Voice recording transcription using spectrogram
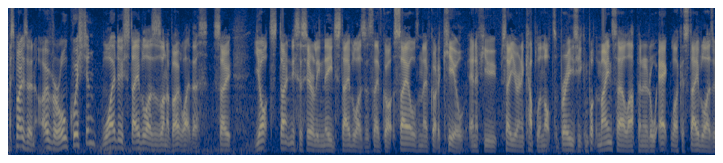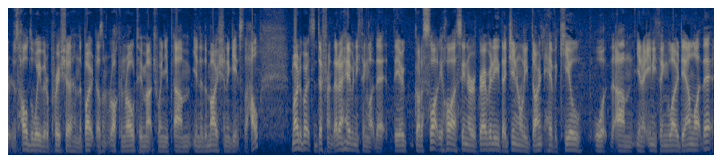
I suppose an overall question, why do stabilizers on a boat like this? So yachts don't necessarily need stabilizers. They've got sails and they've got a keel. And if you say you're in a couple of knots of breeze, you can put the mainsail up and it'll act like a stabilizer. It just holds a wee bit of pressure and the boat doesn't rock and roll too much when you, um, you know, the motion against the hull. Motorboats are different. They don't have anything like that. They've got a slightly higher center of gravity. They generally don't have a keel or um, you know anything low down like that.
